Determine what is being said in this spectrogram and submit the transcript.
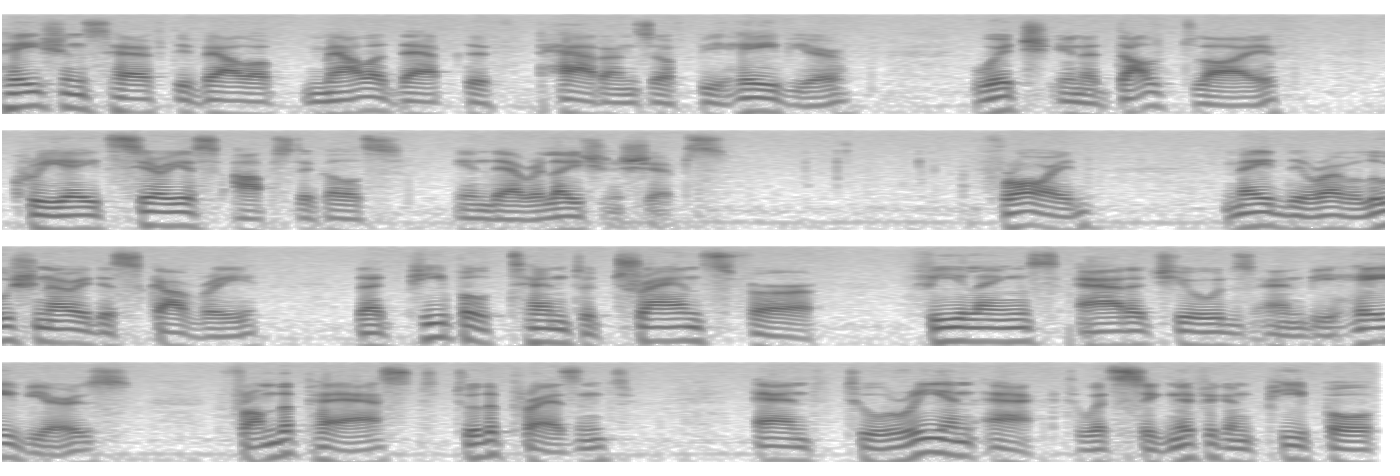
patients have developed maladaptive patterns of behavior which in adult life create serious obstacles in their relationships. Freud made the revolutionary discovery that people tend to transfer feelings, attitudes, and behaviors from the past to the present and to reenact with significant people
